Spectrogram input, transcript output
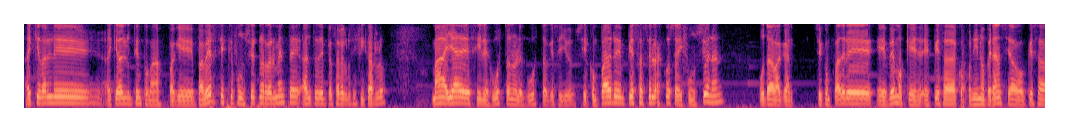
hay que darle, hay que darle un tiempo más para que, para ver si es que funciona realmente antes de empezar a crucificarlo. Más allá de si les gusta o no les gusta o qué sé yo. Si el compadre empieza a hacer las cosas y funcionan, puta bacán. Si el compadre eh, vemos que empieza con inoperancia o empieza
